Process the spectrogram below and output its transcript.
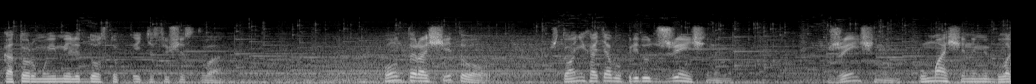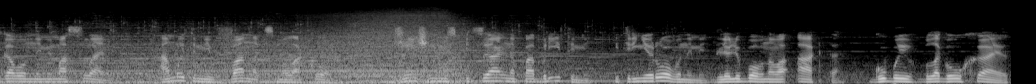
к которому имели доступ эти существа. Он-то рассчитывал, что они хотя бы придут с женщинами. Женщинами, умащенными благовонными маслами, омытыми в ваннах с молоком. Женщинами специально побритыми и тренированными для любовного акта. Губы их благоухают.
